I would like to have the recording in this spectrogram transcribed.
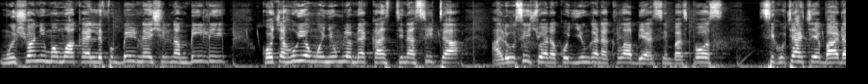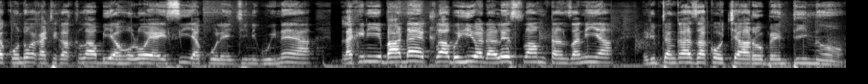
Mwishoni mwa mwaka 2022 kocha huyo mwenye umri wa miaka 66 alihusishwa na kujiunga na klabu ya Simba Sports siku chache baada ya kuondoka katika klabu ya Horoya IC ya kule nchini Guinea, lakini baadaye klabu hiyo ya Dar es Salaam Tanzania ilimtangaza kocha Robentino.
